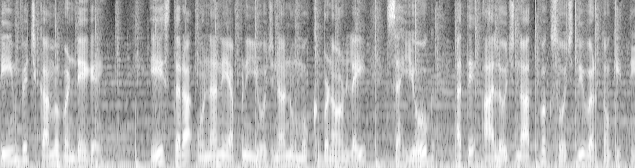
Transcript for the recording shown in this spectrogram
ਟੀਮ ਵਿੱਚ ਕੰਮ ਵੰਡੇ ਗਏ। ਇਸ ਤਰ੍ਹਾਂ ਉਹਨਾਂ ਨੇ ਆਪਣੀ ਯੋਜਨਾ ਨੂੰ ਮੁੱਖ ਬਣਾਉਣ ਲਈ ਸਹਿਯੋਗ ਅਤੇ ਆਲੋਚਨਾਤਮਕ ਸੋਚ ਦੀ ਵਰਤੋਂ ਕੀਤੀ।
